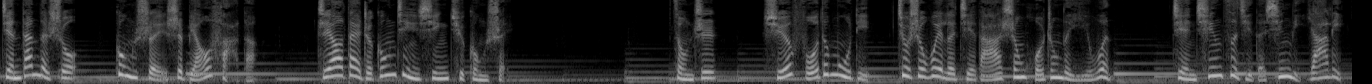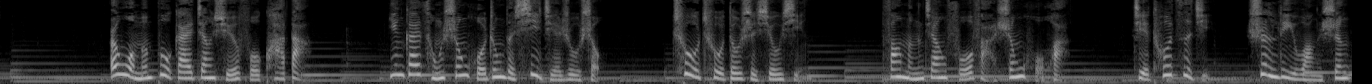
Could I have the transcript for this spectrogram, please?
简单的说，供水是表法的，只要带着恭敬心去供水。总之，学佛的目的就是为了解答生活中的疑问，减轻自己的心理压力。而我们不该将学佛夸大，应该从生活中的细节入手，处处都是修行。方能将佛法生活化，解脱自己，顺利往生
